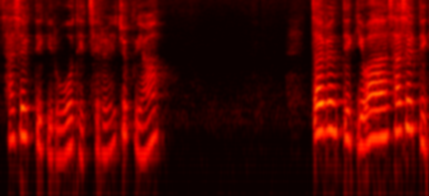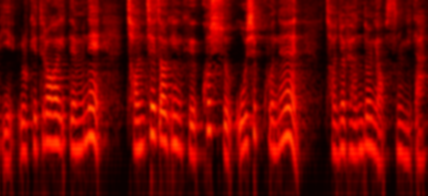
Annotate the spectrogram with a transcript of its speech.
사슬뜨기로 대체를 해주고요. 짧은뜨기와 사슬뜨기 이렇게 들어가기 때문에 전체적인 그 코수 50코는 전혀 변동이 없습니다.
